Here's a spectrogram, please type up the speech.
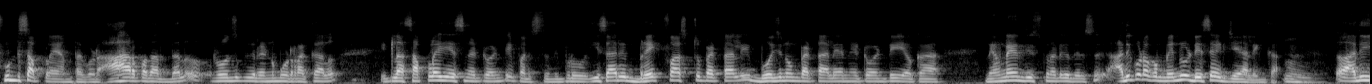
ఫుడ్ సప్లై అంతా కూడా ఆహార పదార్థాలు రోజుకి రెండు మూడు రకాలు ఇట్లా సప్లై చేసినటువంటి పరిస్థితి ఉంది. ఇప్పుడు ఈసారి బ్రేక్ఫాస్ట్ పెట్టాలి భోజనం పెట్టాలి అనేటువంటి ఒక నిర్ణయం తీసుకున్నట్టుగా తెలుసు. అది కూడా ఒక మెనూ డిసైడ్ చేయాలి ఇంకా. సో అది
